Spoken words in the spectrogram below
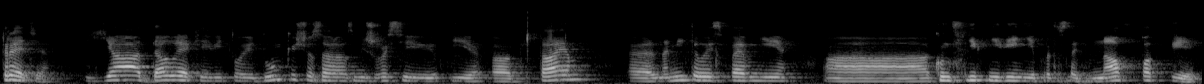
Третє, я далекий від тої думки, що зараз між Росією і е, Китаєм намітились певні е, конфліктні лінії протистояння. Навпаки,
